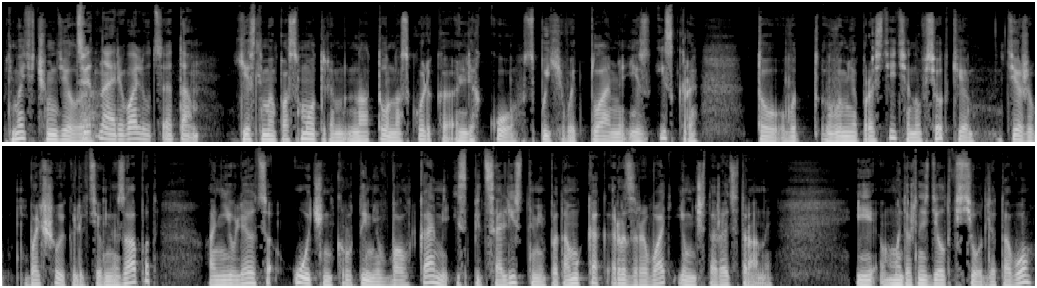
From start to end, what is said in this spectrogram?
Понимаете, в чем дело? Цветная революция там. Если мы посмотрим на то, насколько легко вспыхивает пламя из искры, то вот вы меня простите, но все-таки те же большой коллективный Запад, они являются очень крутыми волками и специалистами по тому, как разрывать и уничтожать страны. И мы должны сделать все для того,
